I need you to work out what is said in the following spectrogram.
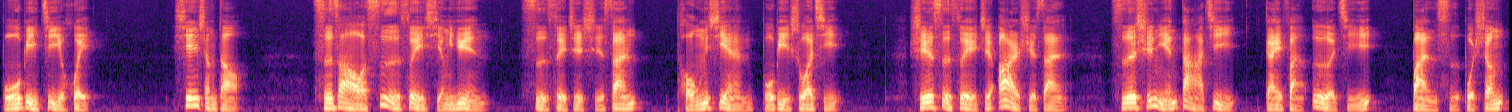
不必忌讳。”先生道：“此造四岁行运。”四岁至十三，同县不必说起；十四岁至二十三，此十年大忌，该犯恶疾，半死不生。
